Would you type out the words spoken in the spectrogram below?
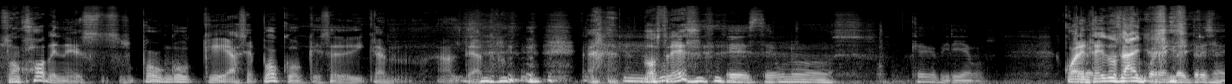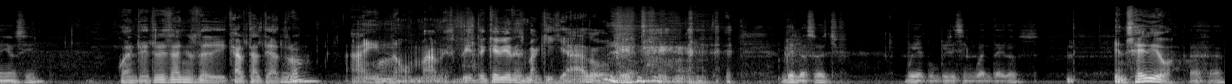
son jóvenes, supongo que hace poco que se dedican al teatro. ¿Dos, tres? Este, unos, ¿qué diríamos? 42 años. 43 años, sí. 43 años de dedicarte al teatro. Ay, no mames, ¿de qué vienes maquillado? o qué? De los 8. Voy a cumplir 52. ¿En serio? Ajá.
